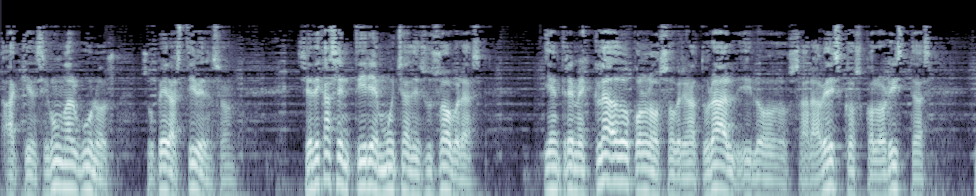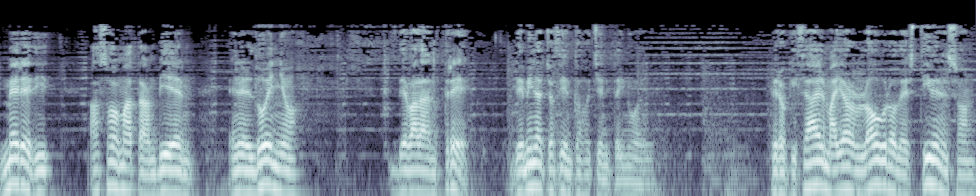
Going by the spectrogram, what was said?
a quien según algunos supera Stevenson, se deja sentir en muchas de sus obras, y entremezclado con lo sobrenatural y los arabescos coloristas, Meredith asoma también en El dueño de Balantré de 1889. Pero quizá el mayor logro de Stevenson,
